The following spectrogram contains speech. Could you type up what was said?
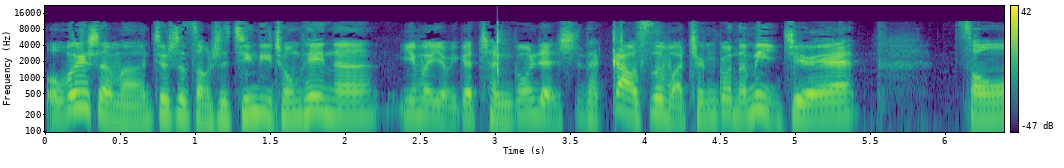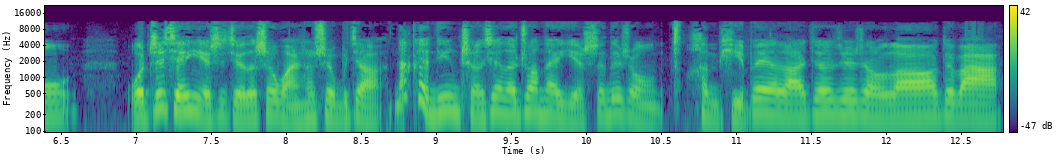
我为什么就是总是精力充沛呢？因为有一个成功人士，他告诉我成功的秘诀。从我之前也是觉得说晚上睡不觉，那肯定呈现的状态也是那种很疲惫了，就这种了，对吧？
